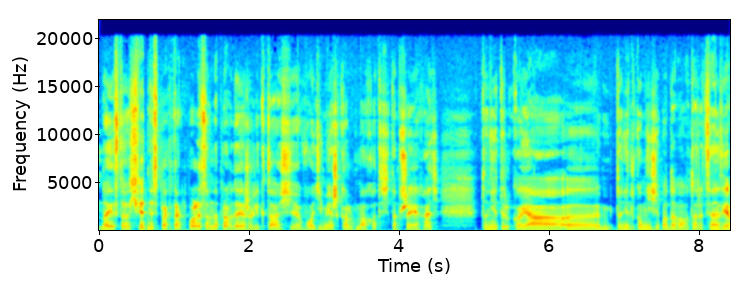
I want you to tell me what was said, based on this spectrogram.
No jest to świetny spektakl. Polecam naprawdę, jeżeli ktoś w Łodzi mieszka lub ma ochotę się tam przejechać, to nie tylko ja, e, to nie tylko mnie się podobał, to recenzje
